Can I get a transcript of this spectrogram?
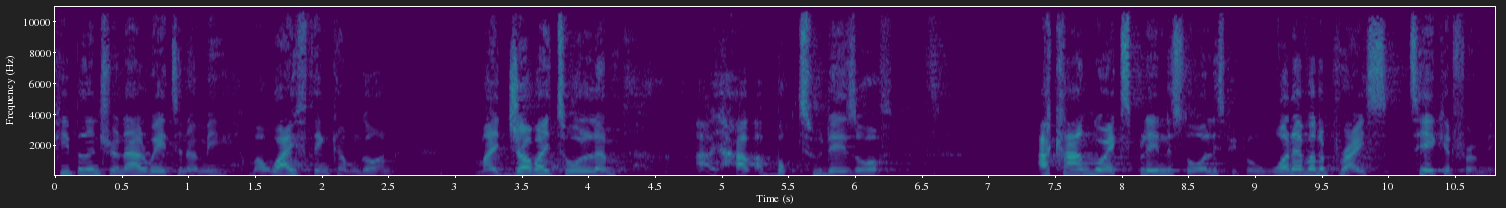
people in Trinidad waiting on me. My wife think I'm gone. My job, I told them, I have I booked two days off. I can't go explain this to all these people. Whatever the price, take it from me.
